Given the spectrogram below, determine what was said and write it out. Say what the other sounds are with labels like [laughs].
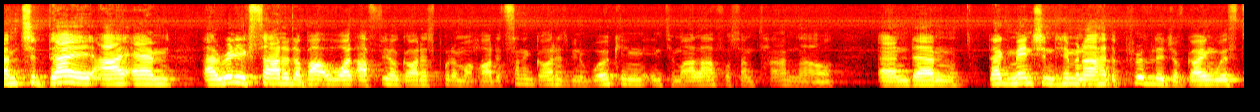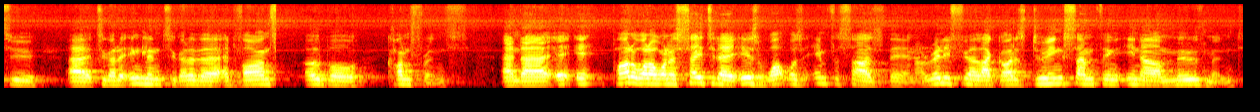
Um, today, I am uh, really excited about what I feel God has put in my heart. It's something God has been working into my life for some time now. And um, Doug mentioned him and I had the privilege of going with to, uh, to go to England to go to the Advance Global Conference. And uh, it, it, part of what I want to say today is what was emphasized there. And I really feel like God is doing something in our movement.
